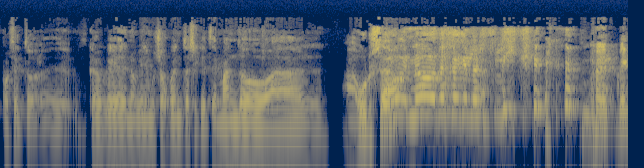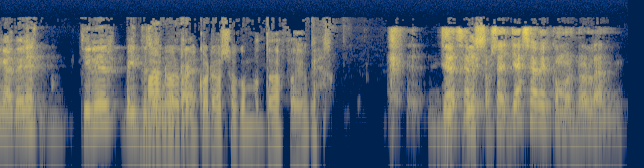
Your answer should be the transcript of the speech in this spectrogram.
por cierto, eh, creo que no viene mucho cuenta, así que te mando al, a Ursa. No, no, deja que lo explique. Venga, tienes, tienes 20 Manuel segundos. para- rencoroso, como todas podéis ver. Ya sabes, o sea, ya sabes cómo es Nolan.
